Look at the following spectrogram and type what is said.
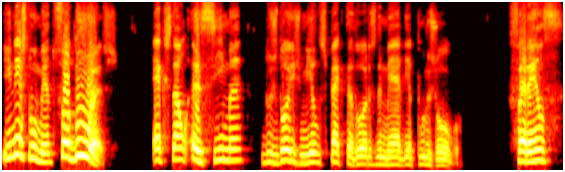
E neste momento, só duas é que estão acima dos 2 mil espectadores de média por jogo. Farense,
